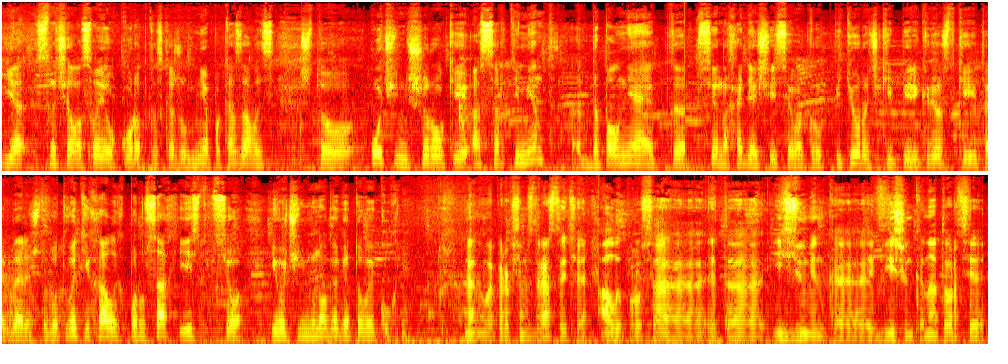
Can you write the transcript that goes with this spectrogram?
я сначала свое коротко скажу. Мне показалось, что очень широкий ассортимент дополняет э, все находящиеся вокруг пятерочки, перекрестки и так далее. Что вот в этих алых парусах есть все. И очень много готовой кухни. Да, ну, во-первых, всем здравствуйте. Алые паруса – это изюминка, вишенка на торте.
